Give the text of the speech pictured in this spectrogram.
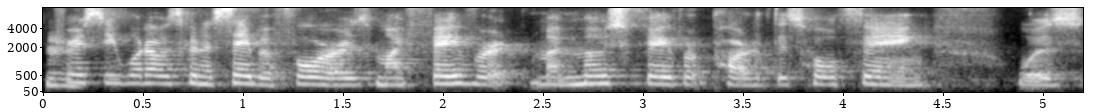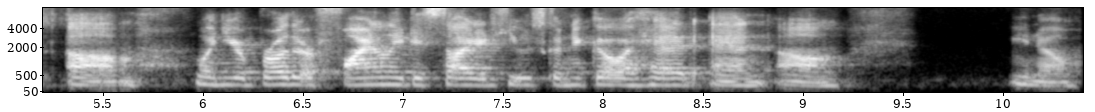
Hmm. Tracy, what I was going to say before is my favorite, my most favorite part of this whole thing was um, when your brother finally decided he was going to go ahead and, um, you know,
